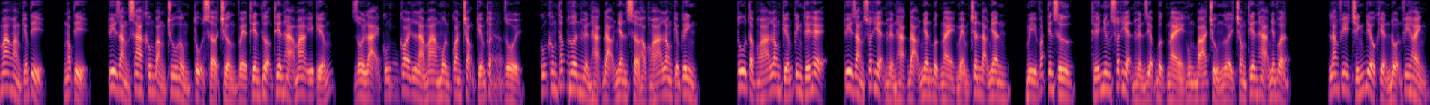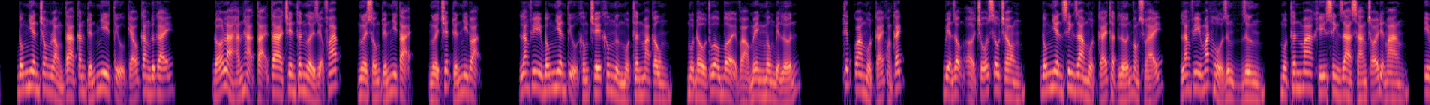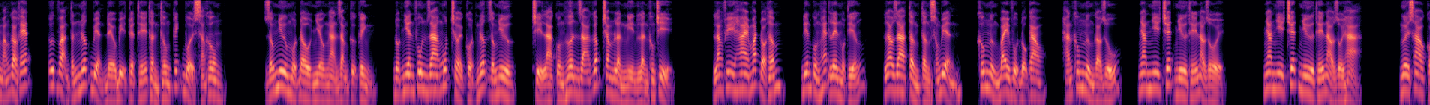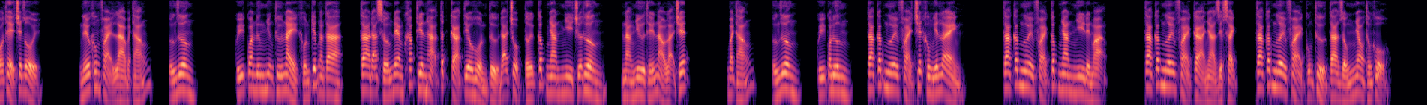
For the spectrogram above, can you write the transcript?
Ma hoàng kiếm tỷ, ngọc tỷ, tuy rằng xa không bằng Chu Hồng tụ sở trường về thiên thượng thiên hạ ma ý kiếm, rồi lại cũng coi là ma môn quan trọng kiếm thuật rồi, cũng không thấp hơn huyền hạc đạo nhân sở học hóa long kiếm kinh. Tu tập hóa long kiếm kinh thế hệ, tuy rằng xuất hiện huyền hạc đạo nhân bực này mềm chân đạo nhân, mì vắt tiên sư, thế nhưng xuất hiện huyền diệp bực này hung bá chủ người trong thiên hạ nhân vật. Lang Phi chính điều khiển độn phi hành, đồng nhiên trong lòng ta căn tuyến nhi tiểu kéo căng đứt gãy. Đó là hắn hạ tại ta trên thân người diệu pháp, người sống tuyến nhi tại, người chết tuyến nhi đoạn. Lăng Phi bỗng nhiên tiểu khống chế không ngừng một thân ma công, một đầu thua bởi vào mênh mông biển lớn. Tiếp qua một cái khoảng cách, biển rộng ở chỗ sâu trong, bỗng nhiên sinh ra một cái thật lớn vòng xoáy, Lăng Phi mắt hổ rừng rừng, một thân ma khí sinh ra sáng chói điện mang, im ắng gào thét, ước vạn tấn nước biển đều bị tuyệt thế thần thông kích buổi sáng không. Giống như một đầu nhiều ngàn dặm cự kình, đột nhiên phun ra ngút trời cột nước giống như, chỉ là cuồng hơn dã gấp trăm lần nghìn lần không chỉ. Lăng Phi hai mắt đỏ thẫm, điên cuồng hét lên một tiếng, lao ra tầng tầng sóng biển, không ngừng bay vụ độ cao, hắn không ngừng gào rú, Nhan Nhi chết như thế nào rồi? Nhan Nhi chết như thế nào rồi hả? Ngươi sao có thể chết rồi? Nếu không phải là Bạch Thắng, ứng dương. Quý quan ưng những thứ này khốn kiếp ngăn ta, ta đã sớm đem khắp thiên hạ tất cả tiêu hồn tử đã trộm tới cấp Nhan Nhi chữa thương, nàng như thế nào lại chết? Bạch Thắng, ứng dương, quý quan ưng, ta các ngươi phải chết không yên lành. Ta các ngươi phải cấp Nhan Nhi đền mạng. Ta các ngươi phải cả nhà diệt sạch, ta các ngươi phải cũng thử ta giống nhau thống khổ.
